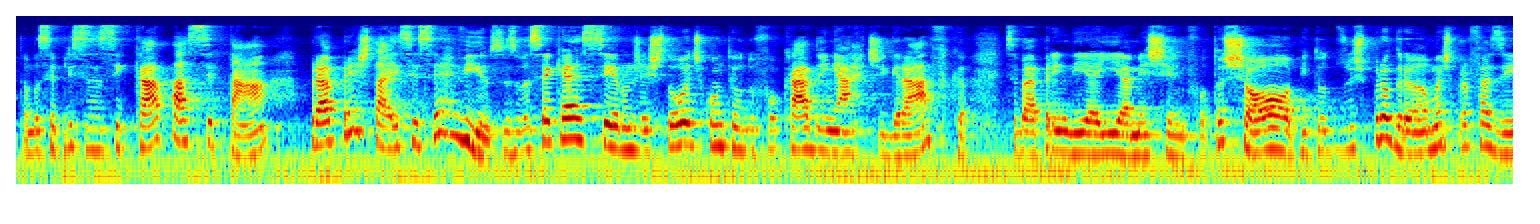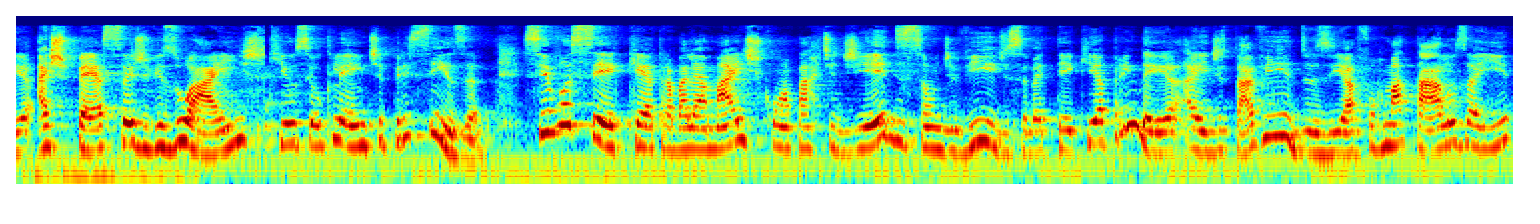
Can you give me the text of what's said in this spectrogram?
Então, você precisa se capacitar para prestar esse serviço. Se você quer ser um gestor de conteúdo focado em arte gráfica, você vai aprender aí a mexer em Photoshop, todos os programas para fazer as peças visuais que o seu cliente precisa. Se você quer trabalhar mais com a parte de edição de vídeo, você vai ter que aprender a editar vídeos e a formatá-los aí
